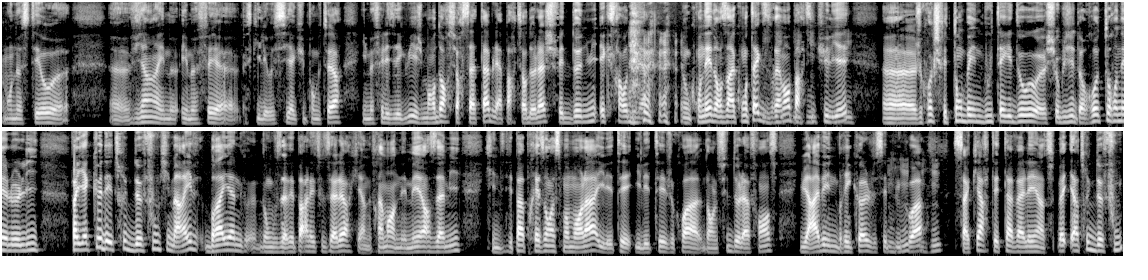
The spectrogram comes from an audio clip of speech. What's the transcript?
Mon ostéo. vient et me, et me fait, parce qu'il est aussi acupuncteur, il me fait les aiguilles et je m'endors sur sa table et à partir de là, je fais deux nuits extraordinaires. Donc on est dans un contexte vraiment mhm. particulier. Euh, je crois que je fais tomber une bouteille d'eau, euh, je suis obligé de retourner le lit. Enfin, il n'y a que des trucs de fou qui m'arrivent. Brian, dont vous avez parlé tout à l'heure, qui est vraiment un de mes meilleurs amis, qui n'était pas présent à ce moment-là, il était, il était, je crois, dans le sud de la France. Il lui arrivé une bricole, je ne sais plus mhm, quoi. Mhm. Sa carte est avalée, un, un truc de fou.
